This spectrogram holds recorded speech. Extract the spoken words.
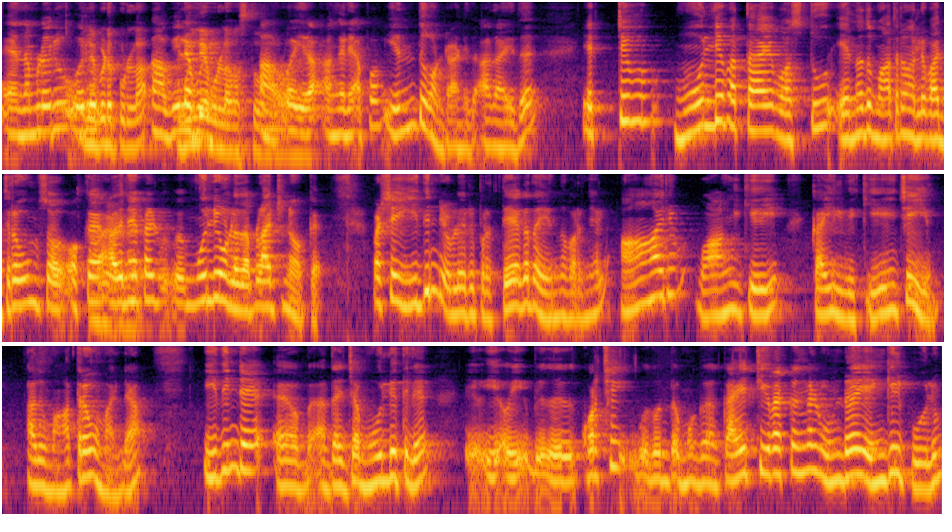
നമ്മളൊരു ഒരു വിലപിടിപ്പുള്ള ആ, വസ്തു അങ്ങനെ. അപ്പം എന്തുകൊണ്ടാണിത്? അതായത് ഏറ്റവും മൂല്യവത്തായ വസ്തു എന്നത് മാത്രമല്ല വജ്രവും ഒക്കെ അതെ, അതെ. അതിനേക്കാൾ മൂല്യമുള്ളതാണ് പ്ലാറ്റിനും ഒക്കെ. പക്ഷേ ഇതിന്റെ ഉള്ളൊരു പ്രത്യേകത എന്ന് പറഞ്ഞാൽ ആരും വാങ്ങിക്കുകയും കയ്യിൽ വയ്ക്കുകയും ചെയ്യും. അതുമാത്രവുമല്ല ഇതിന്റെ എന്താ വെച്ചാൽ മൂല്യത്തിൽ കുറച്ച് കയറ്റിറക്കങ്ങൾ ഉണ്ട് എങ്കിൽ പോലും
